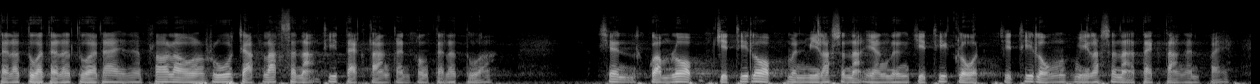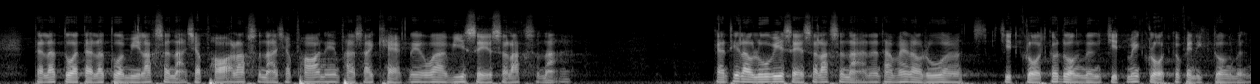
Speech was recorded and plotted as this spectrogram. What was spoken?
แต่ละตัวแต่ละตัวได้นะเพราะเรารู้จักลักษณะที่แตกต่างกันของแต่ละตัว เช่น ความโลภจิตที่โลภมันมีลักษณะอย่างหนึ่งจิตที่โกรธจิตที่หลงมีลักษณะแตกต่างกันไป แต่ละตัวแต่ละตัวมีลักษณะเฉพาะ ลักษณะเฉพาะนี่ภาษาแขกเรียกว่าวิเศษลักษณะ การที่เรารู้วิเศษลักษณะนั้นทำให้เรารู้ว่าจิตโกรธก็ดวงหนึ่ง จิตไม่โกรธก็เป็นอีกดวงหนึ่ง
